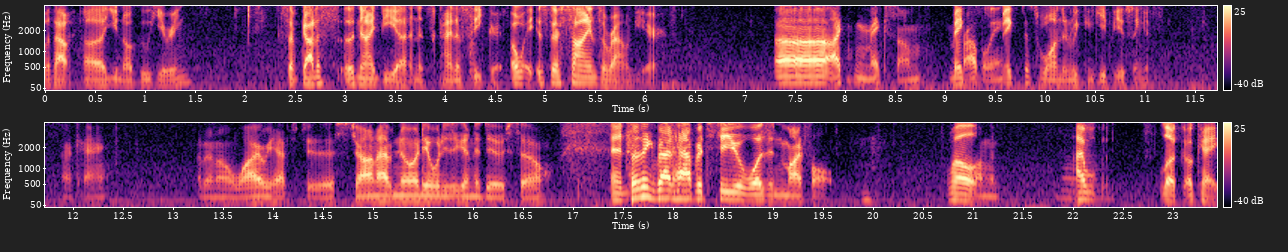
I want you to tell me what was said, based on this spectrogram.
without uh, you know who hearing? Because I've got a an idea and it's kind of secret. Oh wait, is there signs around here? Uh, I can make some. Make Probably. make just one and we can keep using it. Okay. I don't know why we have to do this. John, I have no idea what he's gonna do, so. And If something bad happens to you, it wasn't my fault. well, I'm gonna... I w- look okay.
